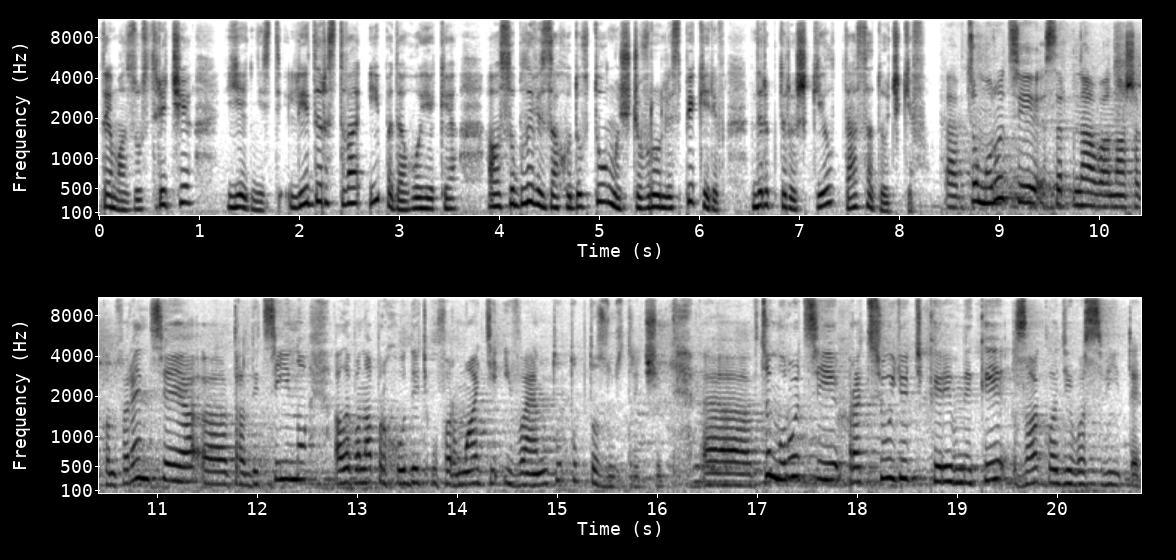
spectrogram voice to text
Тема зустрічі єдність лідерства і педагогіки. А особливість заходу в тому, що в ролі спікерів директори шкіл та садочків. Е, В цьому році серпнева наша конференція е, традиційно, але вона проходить у форматі івенту, тобто зустрічі. Е, В цьому році працюють керівники закладів освіти.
